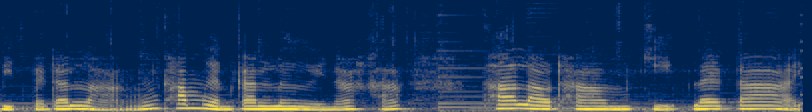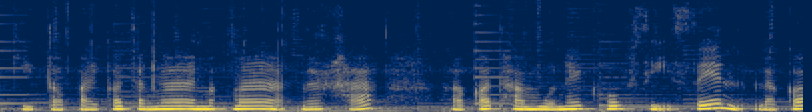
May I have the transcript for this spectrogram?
บิดไปด้านหลังทำเหมือนกันเลยนะคะ ถ้าเราทำกีบแรกได้กีบต่อไปก็จะง่ายมากๆนะคะ เราก็ทำวนให้ครบ 4 เส้น แล้วก็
